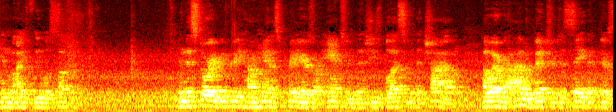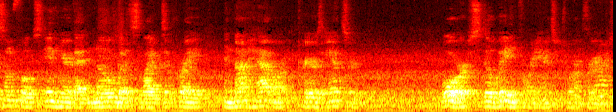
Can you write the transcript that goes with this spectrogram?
in life we will suffer. In this story, we read how Hannah's prayers are answered and she's blessed with a child. However, I would venture to say that there's some folks in here that know what it's like to pray and not have our prayers answered, or still waiting for an answer to our prayers,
